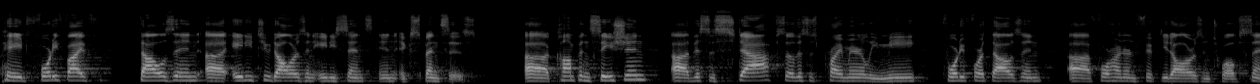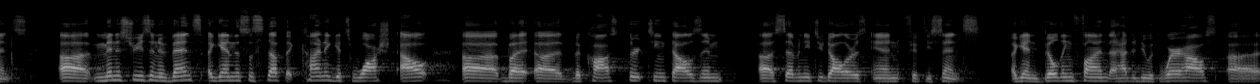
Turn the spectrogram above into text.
paid $45,082.80 uh, in expenses. Uh, compensation, this is staff, so this is primarily me, $44,450.12. Uh, ministries and events, again, this is stuff that kind of gets washed out, but the cost $13,072.50. Again, building fund that had to do with warehouse. Uh,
